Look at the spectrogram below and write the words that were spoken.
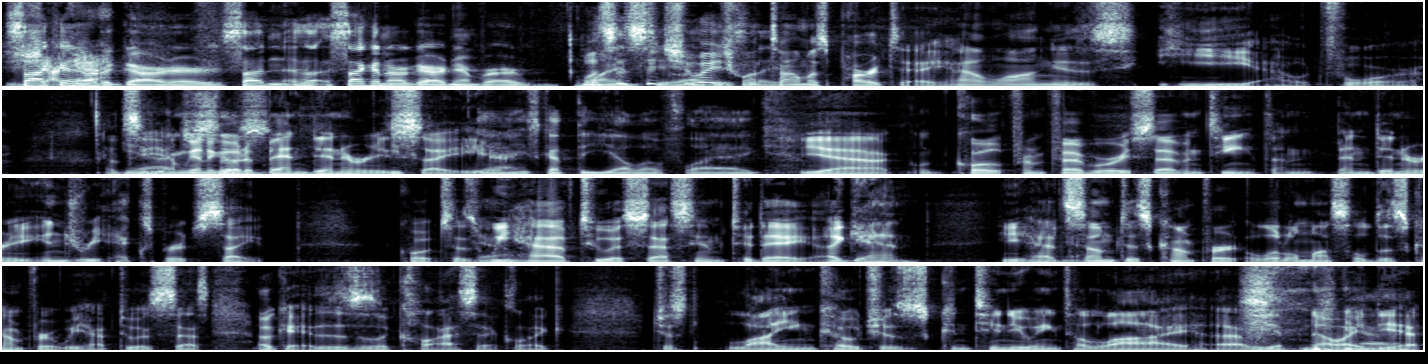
Saka and Xhaka. Odegaard are Saka and Odegaard number are What's the and two, situation with. Thomas Partey? How long is he out for? Let's see. I'm going to go to Ben Dinnery's site here. Yeah, he's got the yellow flag. Yeah, quote from February 17th on Ben Dinnery injury expert site. Quote says, "We have to assess him today again. He had some discomfort, a little muscle discomfort. We have to assess. Okay, this is a classic, like just lying coaches continuing to lie. Uh, we have no Yeah. idea,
